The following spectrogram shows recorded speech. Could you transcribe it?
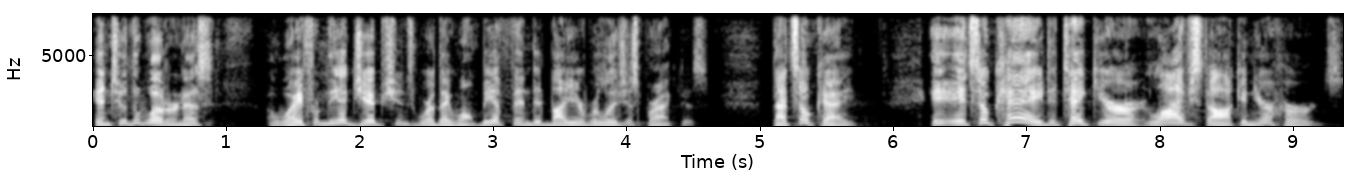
into the wilderness away from the Egyptians where they won't be offended by your religious practice. That's okay. It's okay to take your livestock and your herds.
